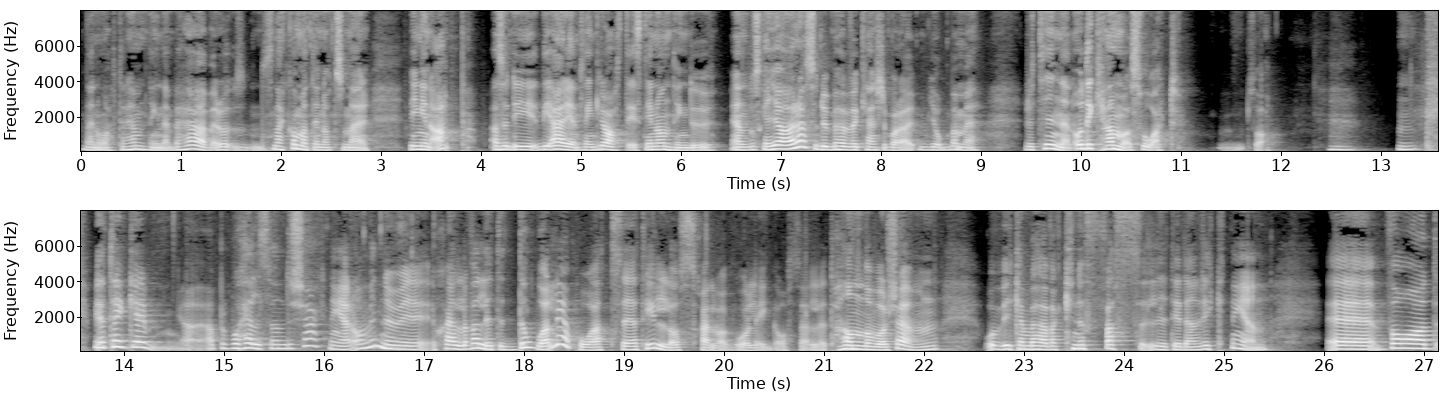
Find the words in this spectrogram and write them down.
den återhämtning den behöver. Och snacka om att det är något som är, det är ingen app. Alltså det, det är egentligen gratis. Det är någonting du ändå ska göra. Så du behöver kanske bara jobba med rutinen. Och det kan vara svårt. Så. Mm. Men jag tänker, apropå hälsoundersökningar, om vi nu är själva lite dåliga på att säga till oss själva att gå och lägga oss eller ta hand om vår sömn och vi kan behöva knuffas lite i den riktningen. Eh, vad,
